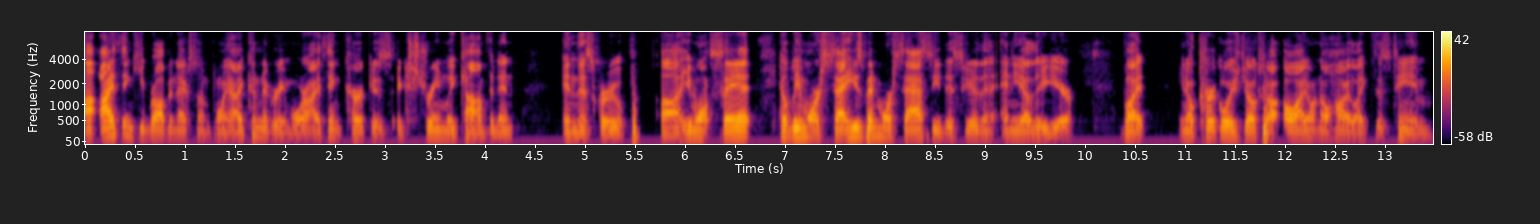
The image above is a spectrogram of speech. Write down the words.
I, I think he brought up an excellent point. I couldn't agree more. I think Kirk is extremely confident in this group. Uh, he won't say it. He'll be more sa- He's been more sassy this year than any other year. But you know, Kirk always jokes about, "Oh, I don't know how I like this team."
